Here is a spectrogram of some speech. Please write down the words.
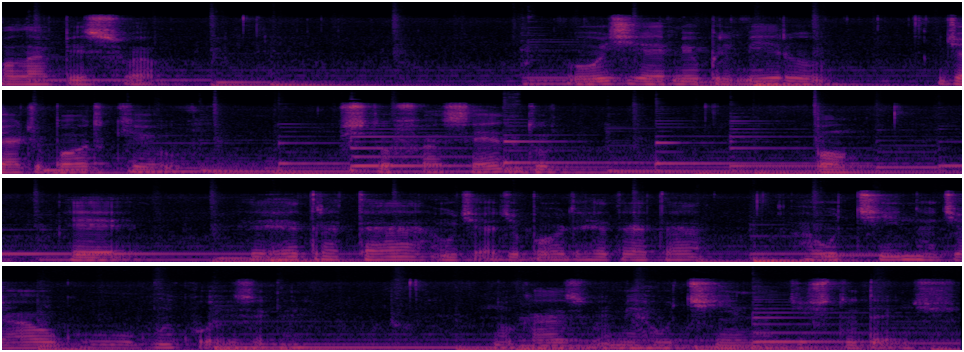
olá pessoal. Hoje é meu primeiro diário de bordo que eu estou fazendo. Bom, é, é retratar o diário de bordo, é retratar a rotina de algo, alguma coisa, né? No caso, a minha rotina de estudante.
